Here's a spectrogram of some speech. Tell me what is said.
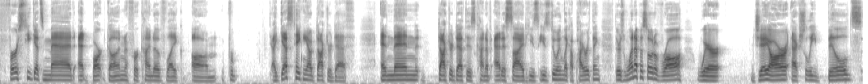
first, he gets mad at Bart Gunn for kind of like um, for I guess taking out Doctor Death, and then Doctor Death is kind of at his side. He's he's doing like a pirate thing. There's one episode of Raw where JR actually builds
